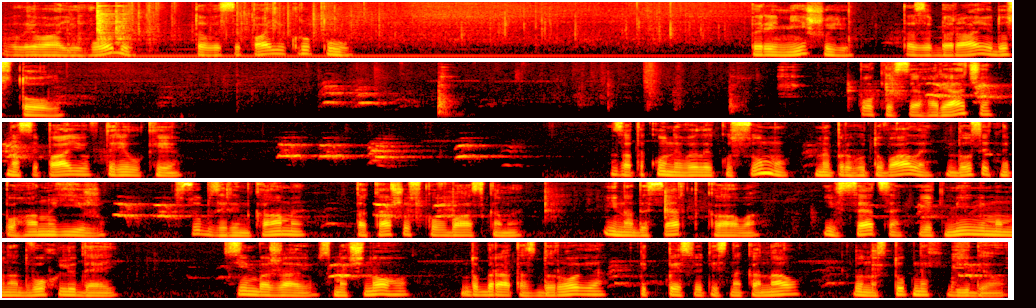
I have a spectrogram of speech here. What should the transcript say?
Вливаю воду та висипаю крупу. Перемішую та забираю до столу. Поки все гаряче, насипаю в тарілки. За таку невелику суму ми приготували досить непогану їжу, суп з грінками та кашу з ковбасками, і на десерт кава. І все це як мінімум на двох людей. Всім бажаю смачного, добра та здоров'я, підписуйтесь на канал, до наступних відео.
